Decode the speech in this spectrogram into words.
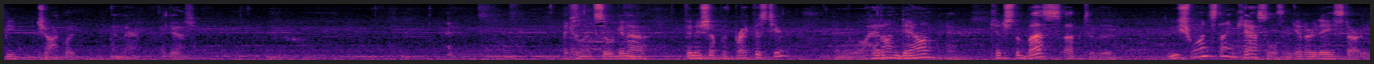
Be chocolate in there, I guess. Excellent. So we're gonna finish up with breakfast here, and then we'll head on down and catch the bus up to the Neuschwanstein castles and get our day started.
